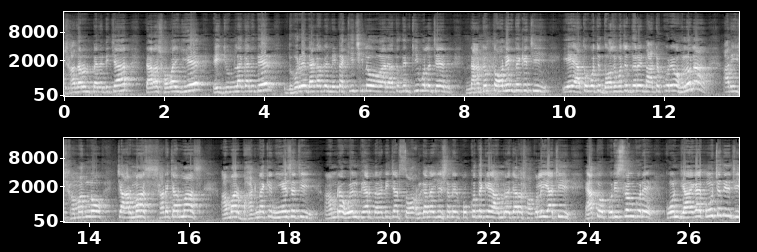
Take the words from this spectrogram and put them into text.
সাধারণ প্যারাটিচার তারা সবাই গিয়ে এই জুমলাকারীদের ধরে দেখাবেন এটা কি ছিল আর এতদিন কি বলেছেন? নাটক তো অনেক দেখেছি। এ এত বছর, দশ বছর ধরে নাটক করেও হলো না। আর এই সামান্য চার মাস, সাড়ে চার মাস আমার ভাগনাকে নিয়ে এসেছি। আমরা ওয়েলফেয়ার প্যারাটিচার্স অর্গানাইজেশনের পক্ষ থেকে আমরা যারা সকলেই আছি, এত পরিশ্রম করে কোন জায়গায় পৌঁছে দিয়েছি,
